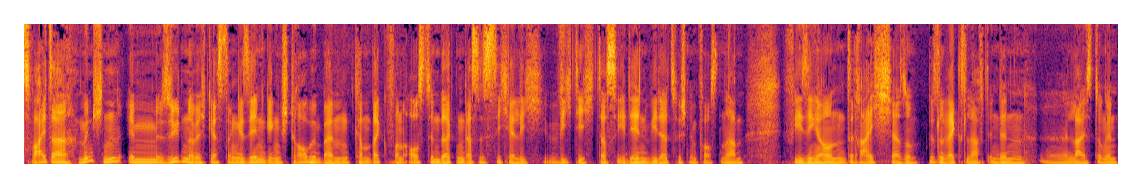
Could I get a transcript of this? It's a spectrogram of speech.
Zweiter München im Süden habe ich gestern gesehen gegen Straubing beim Comeback von Austinbergen. Das ist sicherlich wichtig, dass sie den wieder zwischen den Pfosten haben. Fiesinger und Reich, also ein bisschen wechselhaft in den äh, Leistungen.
